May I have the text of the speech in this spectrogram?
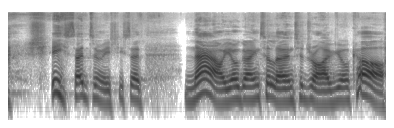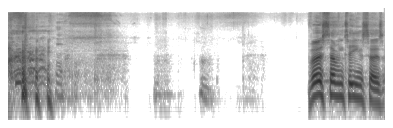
she said to me, she said, Now you're going to learn to drive your car. Verse 17 says,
